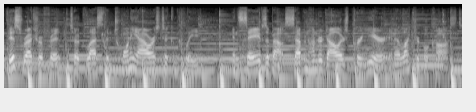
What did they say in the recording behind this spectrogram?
This retrofit took less than 20 hours to complete and saves about $700 per year in electrical costs.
